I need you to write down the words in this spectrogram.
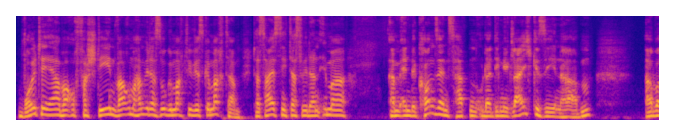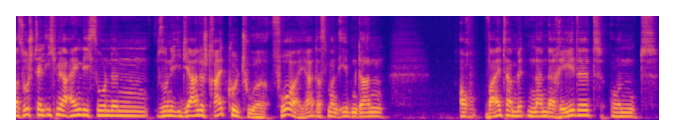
wollte er aber auch verstehen, warum haben wir das so gemacht, wie wir es gemacht haben. Das heißt nicht, dass wir dann immer am Ende Konsens hatten oder Dinge gleich gesehen haben. Aber so stelle ich mir eigentlich so, einen, so eine ideale Streitkultur vor, ja, dass man eben dann auch weiter miteinander redet und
